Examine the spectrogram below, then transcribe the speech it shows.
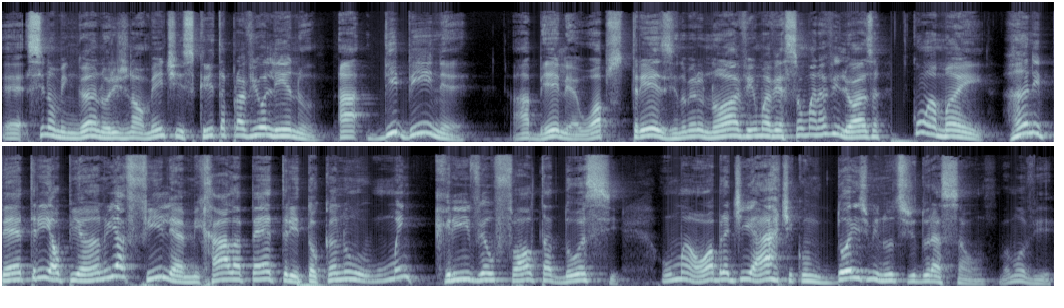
é, se não me engano, originalmente escrita para violino. A Die Biene, a abelha, o Opus 13, número 9, em uma versão maravilhosa, com a mãe Honey Petri ao piano e a filha Michala Petri tocando uma incrível flauta doce. Uma obra de arte com dois minutos de duração. Vamos ouvir.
